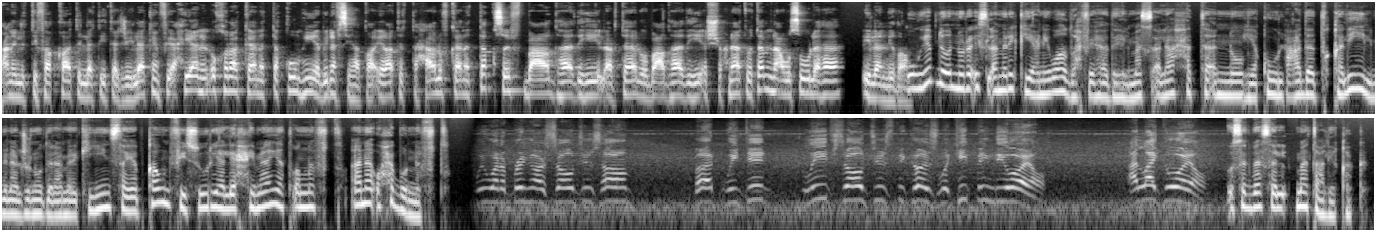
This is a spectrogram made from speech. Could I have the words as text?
عن الاتفاقات التي تجري. لكن في أحيان أخرى كانت تقوم هي بنفسها. طائرات التحالف كانت تقصف بعض هذه الأرتال وبعض هذه الشحنات وتمنع وصولها إلى النظام. ويبدو أن الرئيس الأمريكي يعني واضح في هذه المسألة حتى أنه يقول عدد قليل من الجنود الأمريكيين سيبقون في سوريا لحماية النفط. أنا أحب النفط. أستاذ باسل ما تعليقك؟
